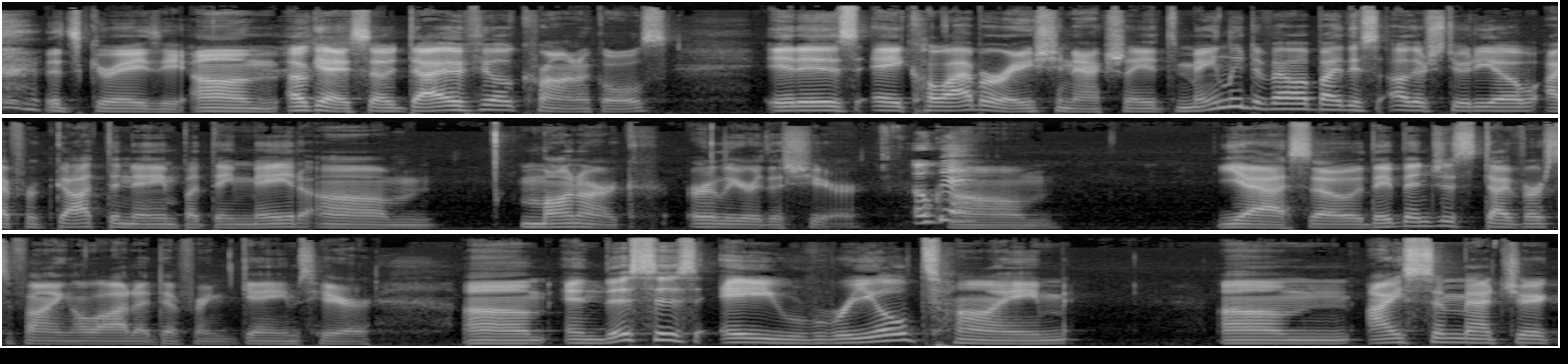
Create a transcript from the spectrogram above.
it's crazy. Um, okay, so Diofield Chronicles. It is a collaboration, actually. It's mainly developed by this other studio. I forgot the name, but they made um, Monark earlier this year. okay. Um, yeah, so they've been just diversifying a lot of different games here. Um, and this is a real time um, isometric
